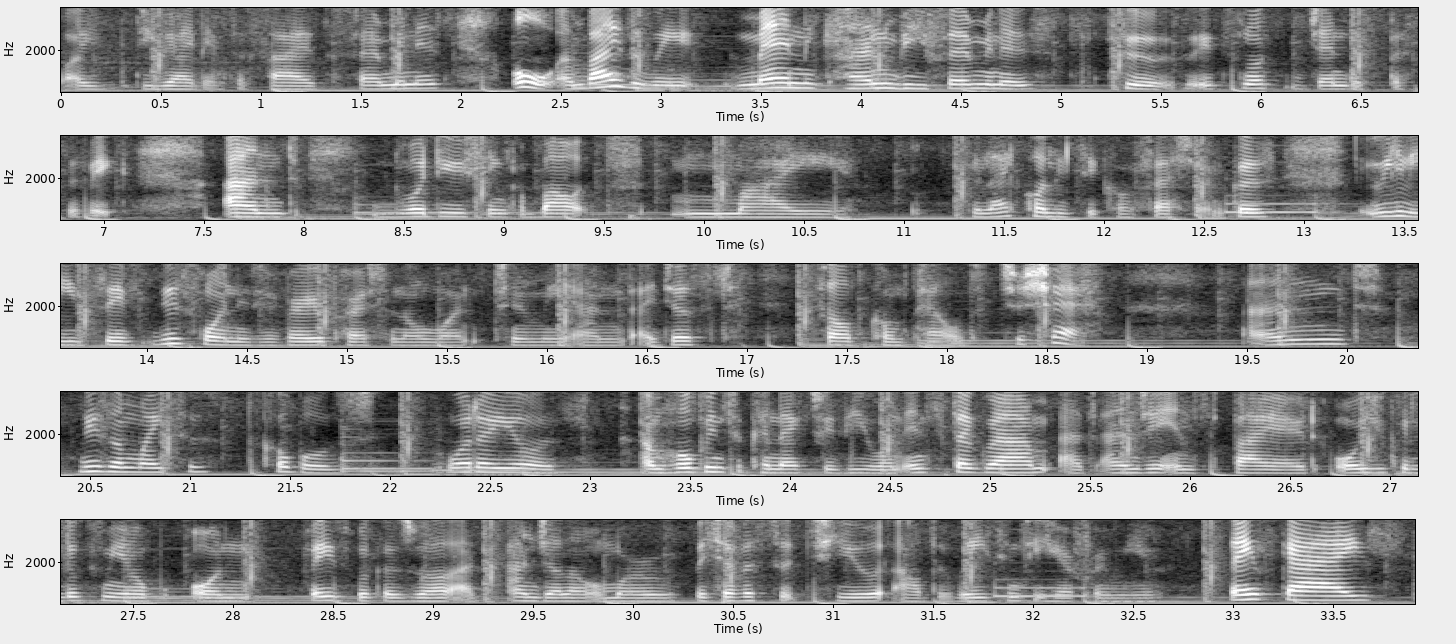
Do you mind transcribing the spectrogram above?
do you identify as a feminist? Oh, and by the way, men can be feminists too, so it's not gender specific. And what do you think about my will I call it a confession? Because really, it's a, this one is a very personal one to me, and I just felt compelled to share. And these are my two cobbles. What are yours? I'm hoping to connect with you on Instagram at Angie Inspired, or you can look me up on Facebook as well at Angela Omaru. Whichever suits you, I'll be waiting to hear from you. Thanks, guys.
